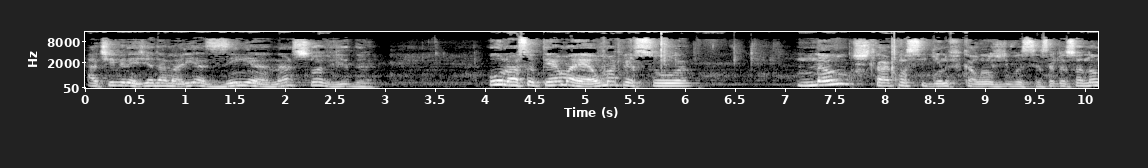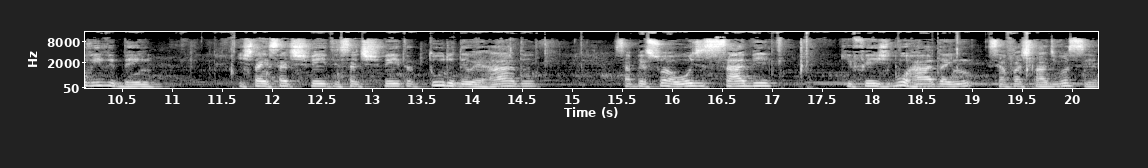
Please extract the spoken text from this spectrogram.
Ative a energia da Mariazinha na sua vida. O nosso tema é uma pessoa não está conseguindo ficar longe de você. Essa pessoa não vive bem, está insatisfeita, insatisfeita, tudo deu errado. Essa pessoa hoje sabe que fez burrada em se afastar de você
